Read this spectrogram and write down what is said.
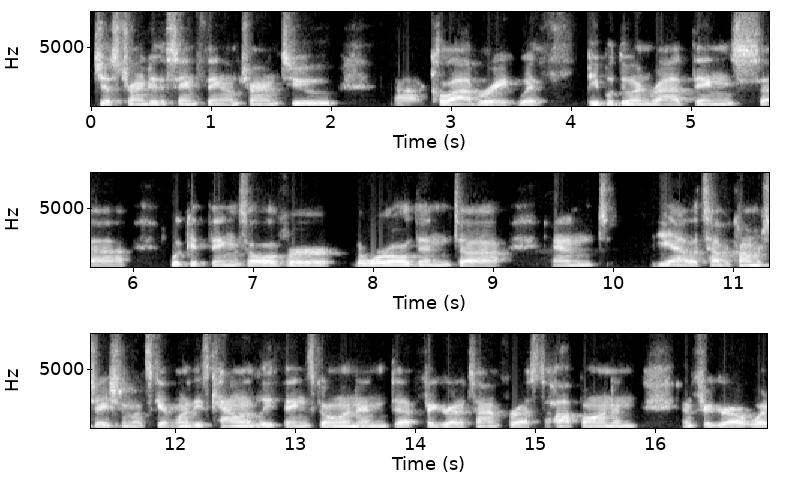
just trying to do the same thing. I'm trying to uh, collaborate with people doing rad things, uh, wicked things all over the world, and uh, and yeah, let's have a conversation. Let's get one of these Calendly things going and uh, figure out a time for us to hop on and and figure out what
